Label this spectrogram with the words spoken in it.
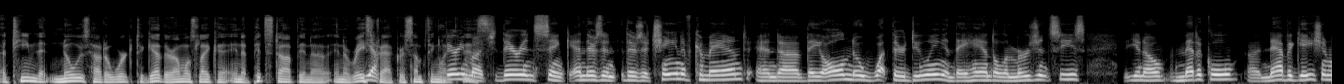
a team that knows how to work together, almost like a, in a pit stop in a in a racetrack or something like very this. Very much, they're in sync, and there's a there's a chain of command, and uh, they all know what they're doing, and they handle emergencies. You know, medical, uh, navigation.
